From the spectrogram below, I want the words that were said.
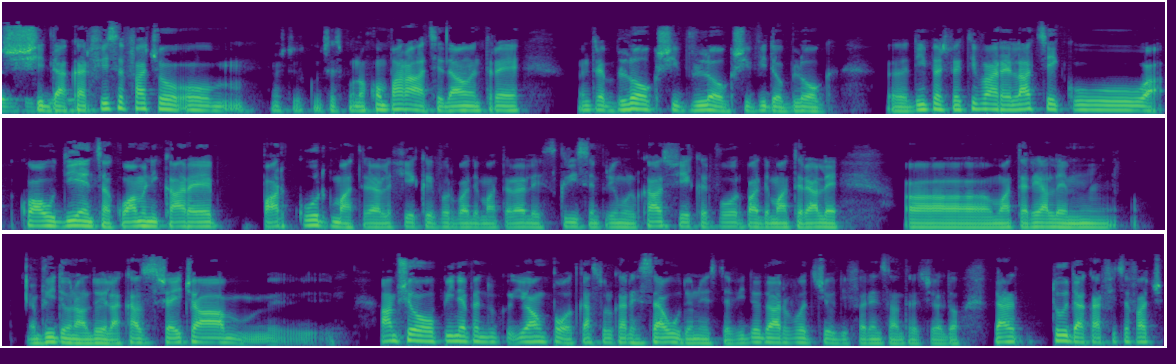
Și dacă ar fi să faci o, o, nu știu cum să spun, o comparație da, între, între blog și vlog și videoblog, uh, din perspectiva relației cu, cu audiența, cu oamenii care parcurg materiale, fie că e vorba de materiale scrise în primul caz, fie că e vorba de materiale, uh, materiale mm, video în al doilea caz și aici am, am și eu o opinie pentru că eu am podcastul care se aude, nu este video, dar văd și eu diferența între cele două. Dar tu, dacă ar fi să faci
